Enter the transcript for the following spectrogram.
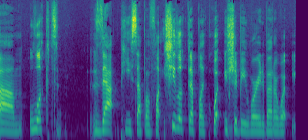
um, looked that piece up of like she looked up like what you should be worried about or what you,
